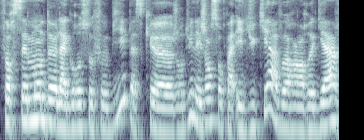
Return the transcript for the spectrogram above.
forcément de la grossophobie parce qu'aujourd'hui, les gens ne sont pas éduqués à avoir un regard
